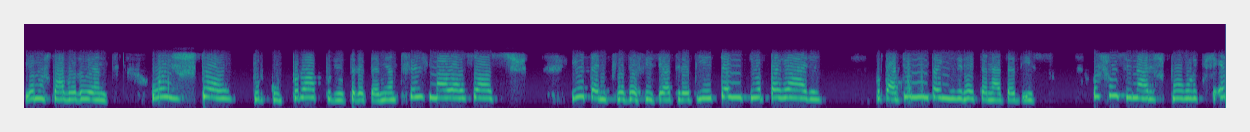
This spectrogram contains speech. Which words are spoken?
eu não estava doente. Hoje estou, porque o próprio tratamento fez mal aos ossos. Eu tenho que fazer fisioterapia e tenho que a pagar. Portanto, eu não tenho direito a nada disso. Os funcionários públicos, eu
